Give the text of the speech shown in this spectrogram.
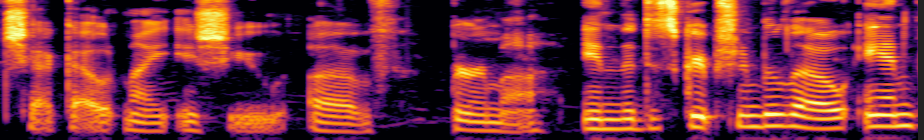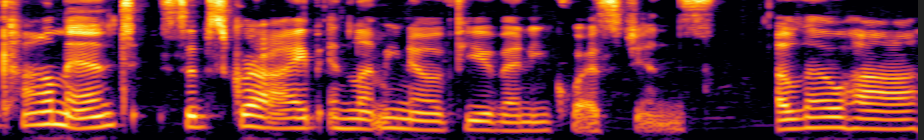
check out my issue of Burma in the description below and comment, subscribe, and let me know if you have any questions. Aloha!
